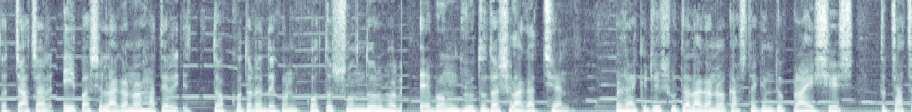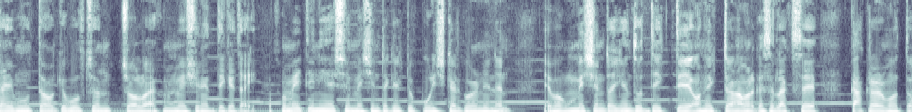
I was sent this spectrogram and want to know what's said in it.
তো চাচার এই পাশে লাগানোর হাতের দক্ষতাটা দেখুন, কত সুন্দরভাবে এবং দ্রুততা লাগাচ্ছেন। র্যাকেটের সুতা লাগানোর কাজটা কিন্তু প্রায় শেষ। তো চাচা এই মুহূর্তে আমাকে বলছেন, চলো এখন মেশিনের দিকে যাই। প্রথমেই তিনি এসে মেশিনটাকে একটু পরিষ্কার করে নিলেন এবং মেশিনটা কিন্তু দেখতে অনেকটা আমার কাছে লাগছে কাঁকড়ার মতো।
